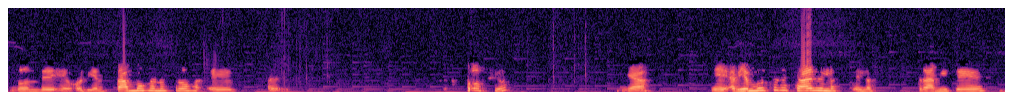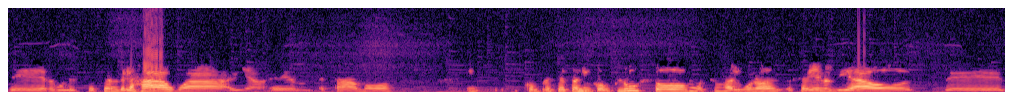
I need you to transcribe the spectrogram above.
donde eh, orientamos a nuestros eh, socios, ¿ya? Eh, había muchos que estaban en los, en los trámites de regularización de las aguas, había, em, estábamos con procesos inconclusos, muchos algunos se habían olvidado de,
